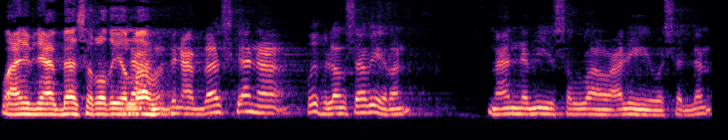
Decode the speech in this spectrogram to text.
وعن ابن عباس رضي الله عنه نعم ابن عباس كان طفلا صغيرا مع النبي صلى الله عليه وسلم.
